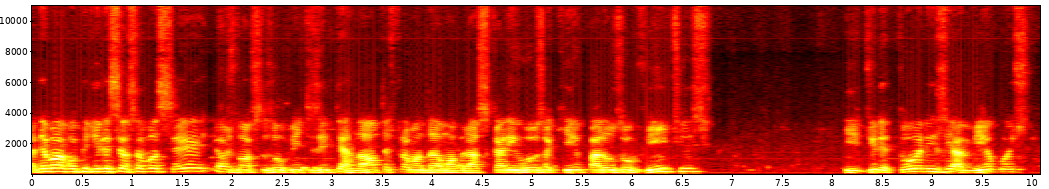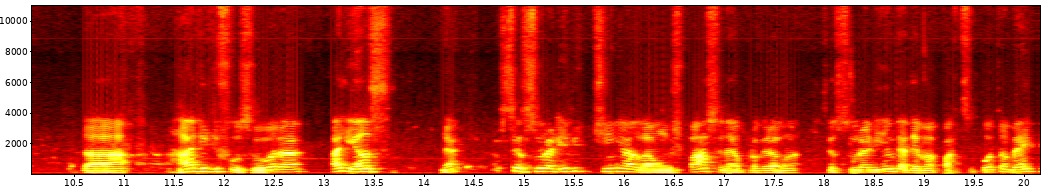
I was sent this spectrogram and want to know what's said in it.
Ademar, vou pedir licença a você e aos nossos ouvintes internautas para mandar um abraço carinhoso aqui para os ouvintes e diretores e amigos da radiodifusora Aliança, né? Censura Livre tinha lá um espaço, né? O programa Censura Livre, a Dema participou também,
